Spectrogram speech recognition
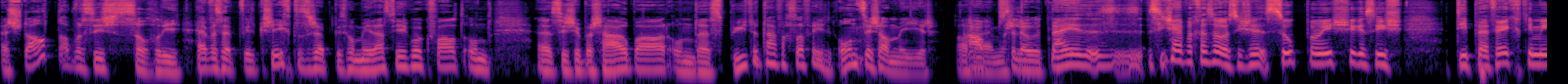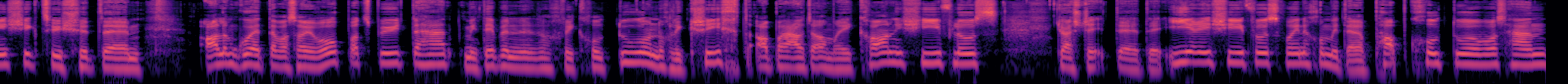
eine Stadt, aber es ist so ein bisschen, eben, es hat viel Geschichte, das ist etwas, was mir auch sehr gut gefällt und äh, es ist überschaubar und es bietet einfach so viel. Und es ist an mir. Absolut. Nein, es ist einfach so, es ist eine super Mischung, es ist die perfekte Mischung zwischen ähm, allem Guten, was Europa zu bieten hat, mit eben noch ein bisschen Kultur und noch ein bisschen Geschichte, aber auch der amerikanische Einfluss. Du hast den, den, den irischen Einfluss, der reinkommt, mit der Pubkultur, die sie haben.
